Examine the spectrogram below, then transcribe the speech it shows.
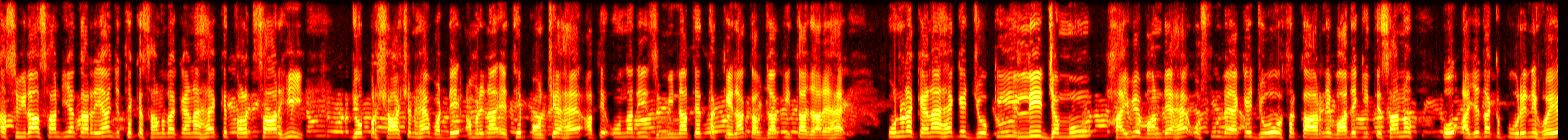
ਤਸਵੀਰਾਂ ਸਾਂਝੀਆਂ ਕਰ ਰਹੇ ਹਾਂ, ਜਿੱਥੇ ਕਿਸਾਨਾਂ ਦਾ ਕਹਿਣਾ ਹੈ ਕਿ ਤਲਕਸਾਰ ਹੀ ਜੋ ਪ੍ਰਸ਼ਾਸਨ ਹੈ, ਵੱਡੇ ਅਮਰੇ ਨਾਲ ਇੱਥੇ ਪਹੁੰਚਿਆ ਹੈ ਅਤੇ ਉਹਨਾਂ ਦੀ ਜ਼ਮੀਨਾਂ ਤੇ ਧੱਕੇ ਨਾਲ ਕਬਜ਼ਾ ਕੀਤਾ ਜਾ ਰਿਹਾ ਹੈ। ਉਹਨਾਂ ਦਾ ਕਹਿਣਾ ਹੈ ਕਿ ਜੋ ਕਿ ਦਿੱਲੀ ਜੰਮੂ ਹਾਈਵੇ ਬਣ ਰਿਹਾ ਹੈ ਉਸ ਨੂੰ ਲੈ ਕੇ ਜੋ ਸਰਕਾਰ ਨੇ ਵਾਅਦੇ ਕੀਤੇ ਸਨ ਉਹ ਅਜੇ ਤੱਕ ਪੂਰੇ ਨਹੀਂ ਹੋਏ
